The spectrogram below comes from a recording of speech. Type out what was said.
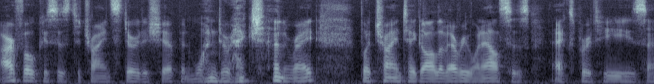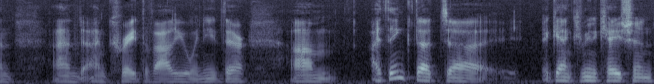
our focus is to try and steer the ship in one direction, right? But try and take all of everyone else's expertise and and and create the value we need there. Um, I think that uh, again, communication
